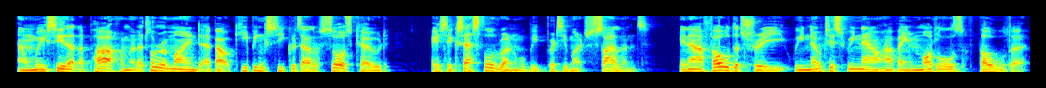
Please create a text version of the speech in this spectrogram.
And we see that apart from a little reminder about keeping secrets out of source code, a successful run will be pretty much silent. In our folder tree, we notice we now have a models folder,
